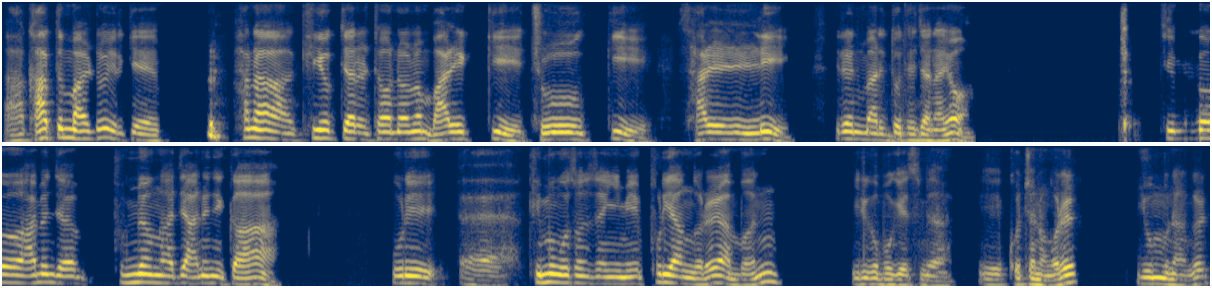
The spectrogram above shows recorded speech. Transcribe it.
아, 같은 말도 이렇게 하나 기억자를 더 넣으면 말기, 죽기, 살리 이런 말이 또 되잖아요. 지금 이거 하면 이제 분명하지 않으니까 우리 에, 김웅호 선생님이 풀이한 거를 한번 읽어보겠습니다. 이 고쳐놓은 거를 윤문한 걸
